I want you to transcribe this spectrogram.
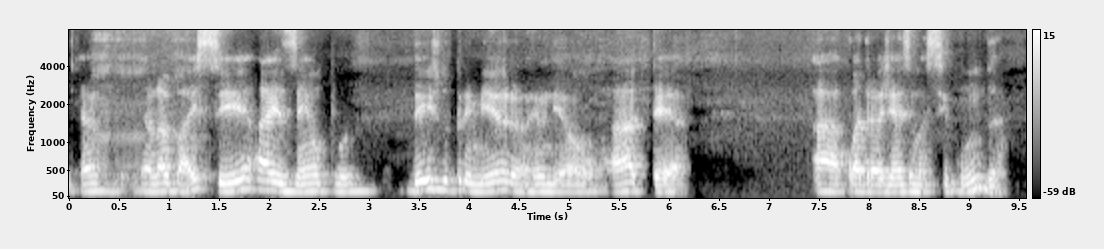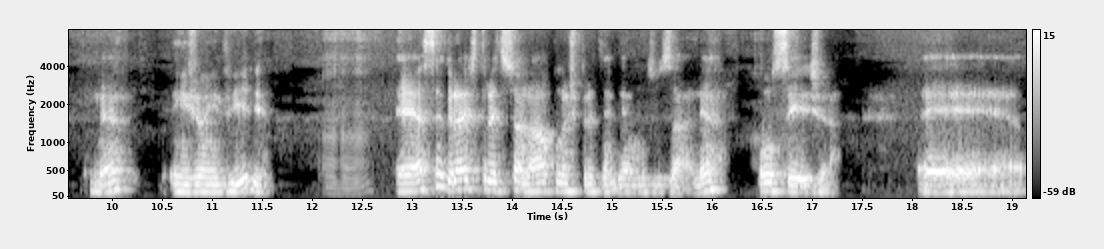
Né? Uhum. Ela vai ser a exemplo desde a primeira reunião até a 42 segunda, né, em Joinville, é essa grade tradicional que nós pretendemos usar, né? Ou seja, é,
